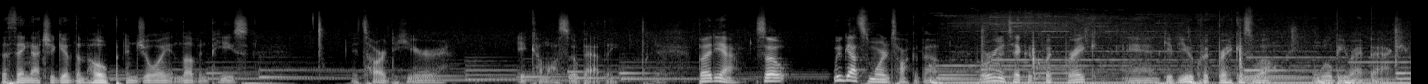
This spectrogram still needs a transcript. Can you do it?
the thing that should give them hope and joy and love and peace, it's hard to hear it come off so badly. But yeah, so we've got some more to talk about. But we're going to take a quick break and give you a quick break as well. And we'll be right back.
